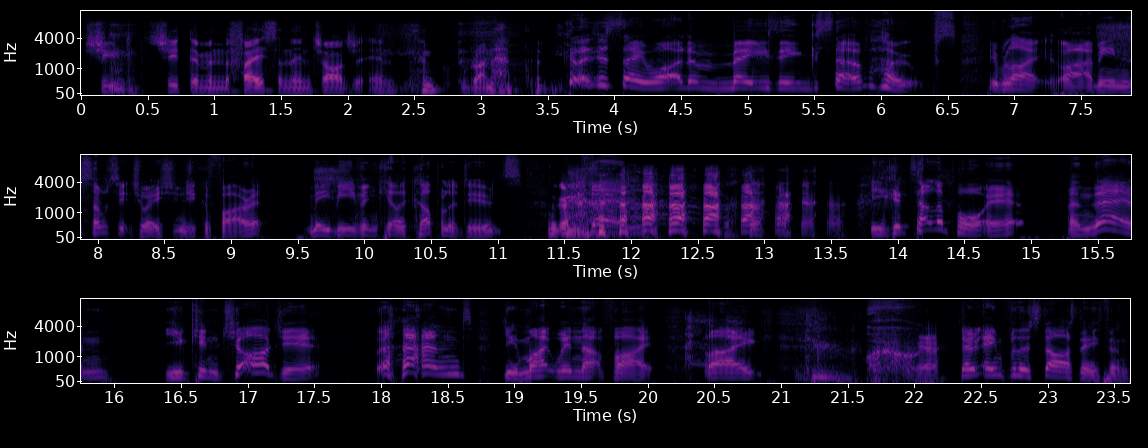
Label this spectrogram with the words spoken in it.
shoot shoot them in the face and then charge it in. and Run at them. Can I just say what an amazing set of hopes? You'd be like, well, I mean, in some situations you could fire it, maybe even kill a couple of dudes. Then You can teleport it, and then you can charge it, and you might win that fight. Like, Yeah. don't aim for the stars, Nathan.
